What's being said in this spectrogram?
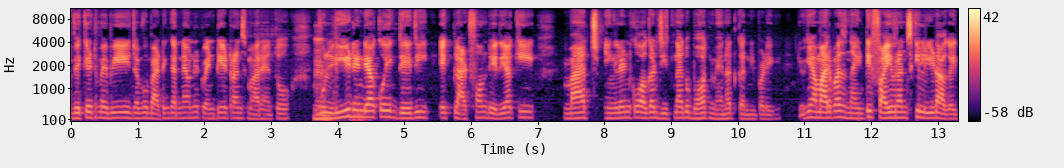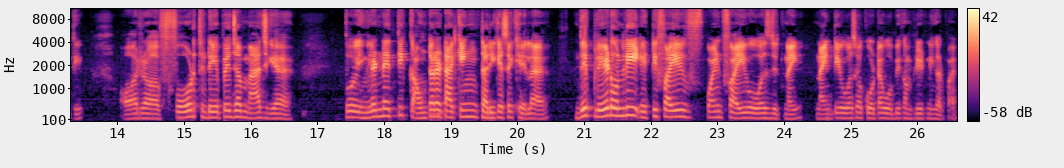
विकेट में भी जब वो बैटिंग करने हैं उन्हें ट्वेंटी एट रन मारे हैं। तो वो लीड हम्म। इंडिया को एक दे दी एक प्लेटफॉर्म दे दिया कि मैच इंग्लैंड को अगर जीतना है तो बहुत मेहनत करनी पड़ेगी। क्योंकि हमारे पास 95 रन्स की लीड आ गई थी। और फोर्थ डे पे जब मैच गया है तो इंग्लैंड ने इतनी काउंटर अटैकिंग तरीके से खेला है। दे प्लेड ओनली 85.5 ओवर्स जितना ही 90 ओवर्स का कोटा वो भी कंप्लीट नहीं कर पाए।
